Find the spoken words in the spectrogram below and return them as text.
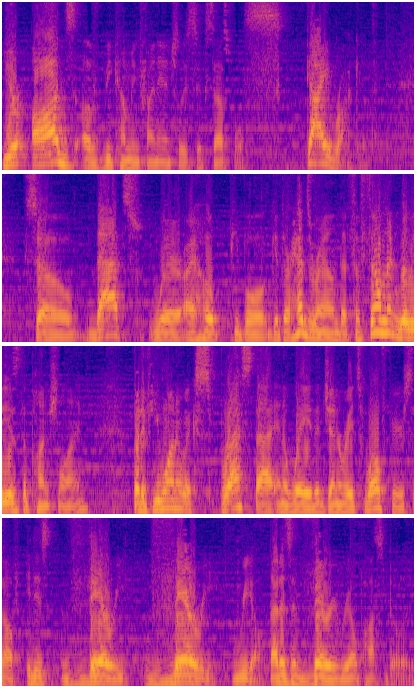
your odds of becoming financially successful skyrocket. So that's where I hope people get their heads around that fulfillment really is the punchline. But if you want to express that in a way that generates wealth for yourself, it is very, very real. That is a very real possibility.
